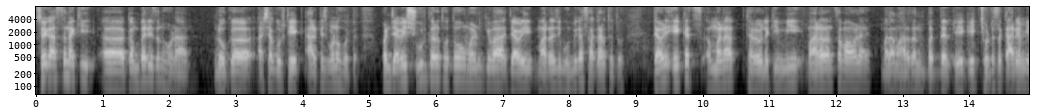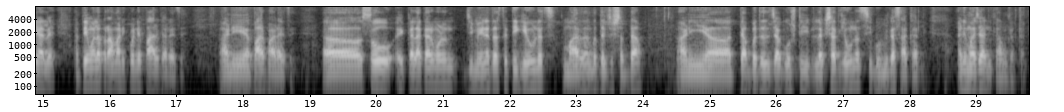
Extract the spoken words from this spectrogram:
सो एक असतं ना की कंपॅरिझन होणार. लोक अशा गोष्टी एक आर्टिस्ट म्हणून होतं. पण ज्यावेळी शूट करत होतो म्हण किंवा ज्यावेळी महाराजांची भूमिका साकारत होतो त्यावेळी एकच मनात ठरवलं की मी महाराजांचा मावळा आहे. मला महाराजांबद्दल एक एक छोटंसं कार्य मिळालं आहे आणि ते मला प्रामाणिकपणे पार करायचं आहे आणि पार पाडायचं आहे सो एक कलाकार म्हणून जी मेहनत असते ती घेऊनच महाराजांबद्दलची श्रद्धा आणि त्याबद्दलच्या गोष्टी लक्षात घेऊनच ही भूमिका साकारली. आणि मजा आली काम करताना.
